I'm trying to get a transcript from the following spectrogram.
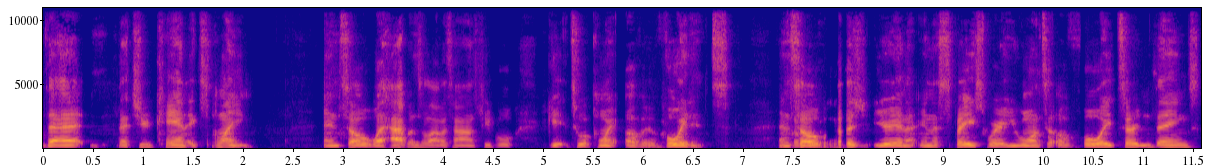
that that you can't explain. And so what happens a lot of times people get to a point of avoidance. And so because you're in a in a space where you want to avoid certain things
